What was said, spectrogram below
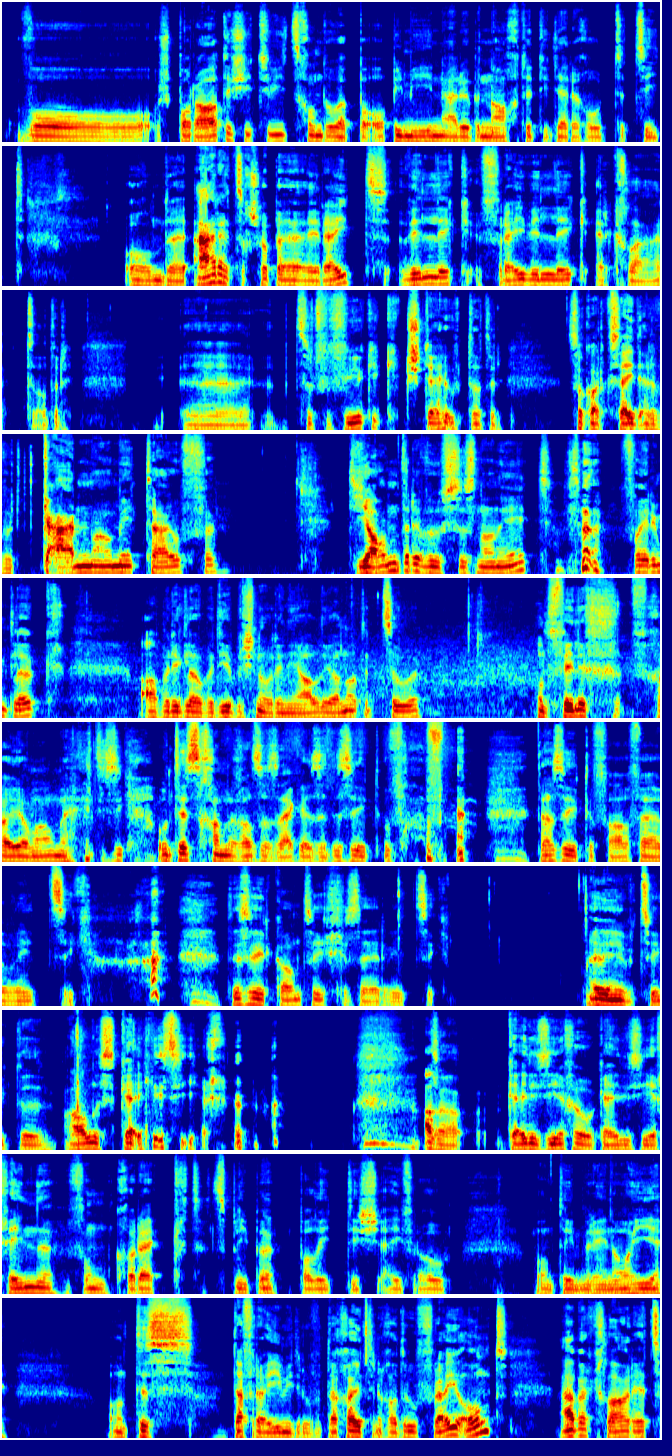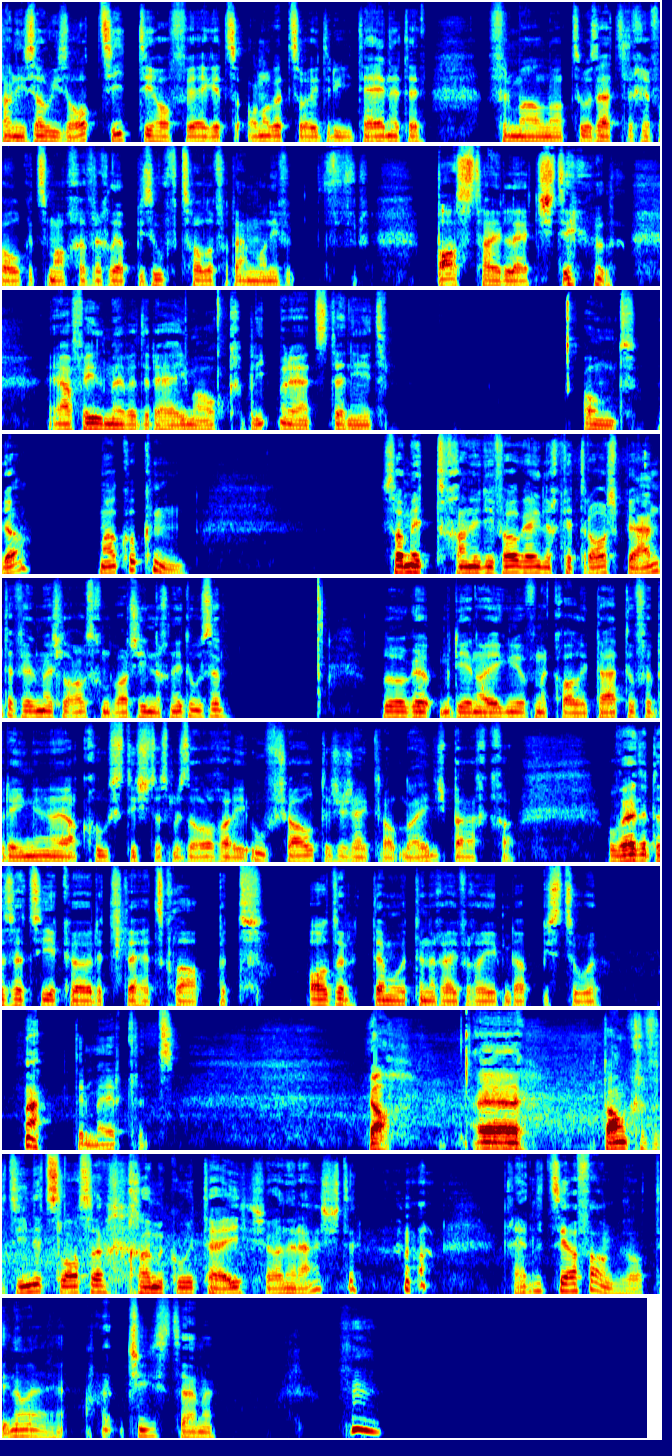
wo sporadisch in die Schweiz kommt und auch bei mir dann übernachtet in dieser kurzen Zeit. Und äh, er hat sich schon bereitwillig, freiwillig erklärt oder äh, zur Verfügung gestellt oder sogar gesagt, er würde gern mal mithelfen. Die anderen wissen es noch nicht von ihrem Glück, aber ich glaube, die überschnurren ja alle auch noch dazu. Und vielleicht kann ja mal mehr sein. Und das kann ich also sagen, also das wird auf jeden Fall, das wird auf jeden Fall witzig. das wird ganz sicher sehr witzig. Ich bin überzeugt, alles geile Sicher. also, geile Sicher und geile Sicherinnen, vom korrekt zu bleiben, politisch, eine Frau wohnt immerhin auch hier. Und das, da freue ich mich drauf. Da könnt ihr euch auch drauf freuen. Und, eben klar, jetzt habe ich sowieso Zeit. Ich hoffe, ich habe jetzt auch noch zwei, drei Ideen für mal noch zusätzliche Folgen zu machen, für ein bisschen etwas aufzuholen von dem, was ich verpasst habe letzte. ja, viel mehr wieder daheim hocken bleibt mir jetzt dann nicht. Und ja, mal gucken. Somit kann ich die Folge eigentlich getrost beenden. Viel mehr Schluss kommt wahrscheinlich nicht raus. Schauen, ob wir die noch irgendwie auf eine Qualität aufbringen, akustisch, dass wir so aufschalten können. Sonst hat er halt noch einen Pech gehabt. Und wenn ihr das jetzt hier gehört, dann hat's geklappt. Oder, dann muss euch einfach irgendetwas zu. Ha, der merkt's. Ja, äh, danke fürs Reinzuhören. Kommt gut heim. Schönen Rest. Kennen Sie anfangen? Sollte ich noch mehr? Tschüss zusammen. Hm.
